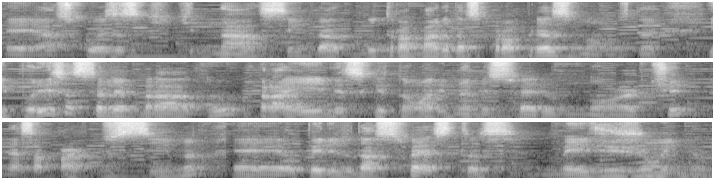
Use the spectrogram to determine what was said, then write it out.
é, as coisas que, que nascem da, do trabalho das próprias mãos, né? E por isso é celebrado, para eles que estão ali no hemisfério norte, nessa parte de cima, é, o período das festas, mês de junho.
